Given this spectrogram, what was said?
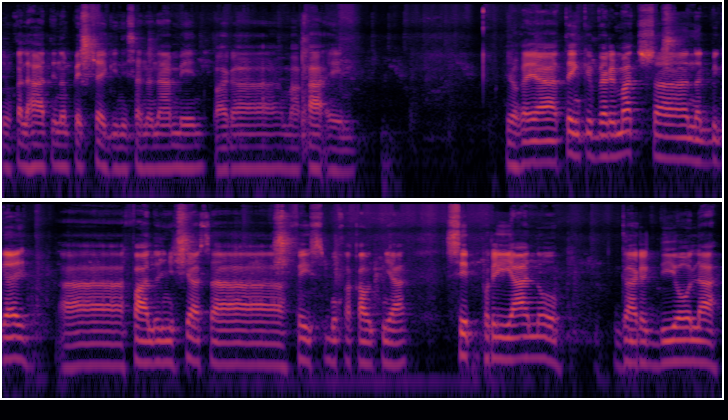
Yung kalahati ng petchay, ginisa na namin para makain. Yun, kaya thank you very much sa nagbigay. Ah, follow niyo siya sa Facebook account niya, Cipriano Gardiola.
